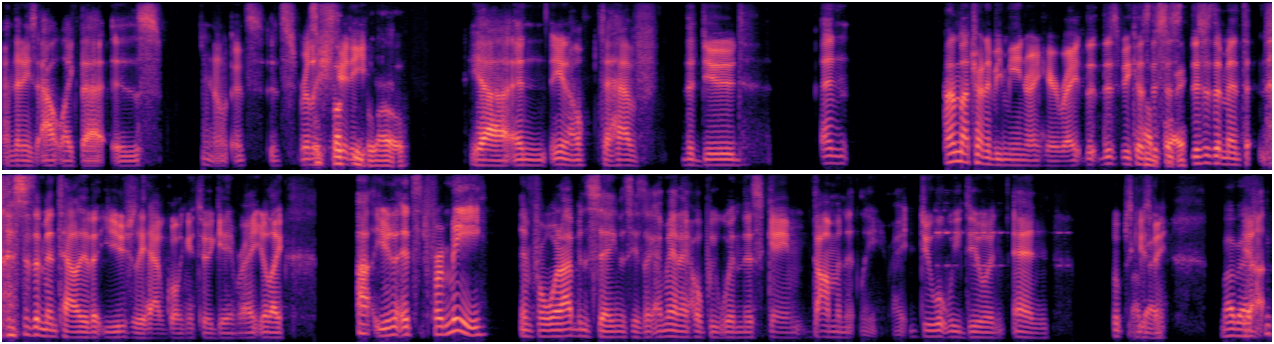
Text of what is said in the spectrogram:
and then he's out like that is, you know, it's it's really It's shitty. blow. Yeah, and you know, to have the dude and I'm not trying to be mean right here, right? This because Oh, this is this is the ment- this is the mentality that you usually have going into a game, right? You're like, uh, you know, it's for me and for what I've been saying this. He's like, I man, I hope we win this game dominantly, right? Do what we do and and oops, excuse Okay. me, My bad.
